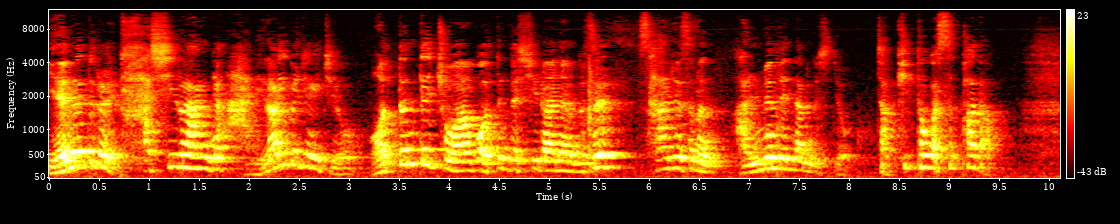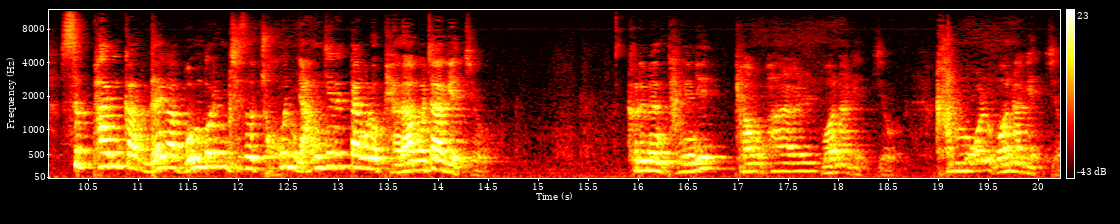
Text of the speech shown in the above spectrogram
얘네들을 다 싫어하느냐 아니라 이걸 얘기죠. 어떤 때 좋아하고 어떤 때 싫어하냐는 것을 사주에서는 알면 된다는 것이죠. 자 기토가 습하다. 습하니까 내가 몸부림치서 좋은 양질의 땅으로 변하고자 하겠죠. 그러면 당연히 병화를 원하겠죠. 간목을 원하겠죠.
